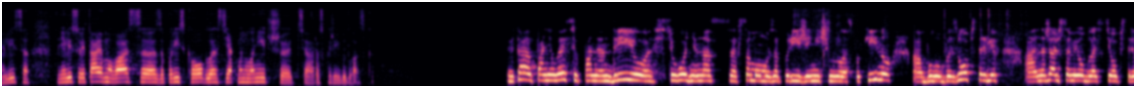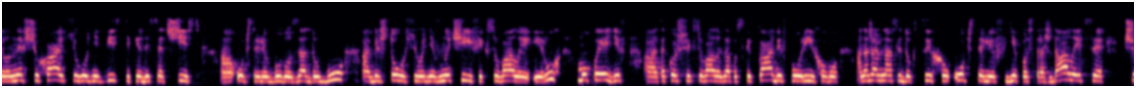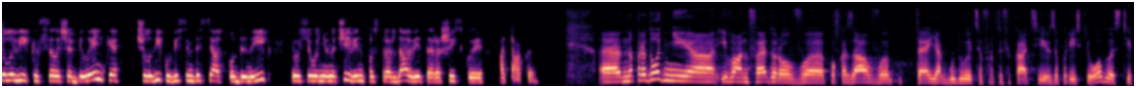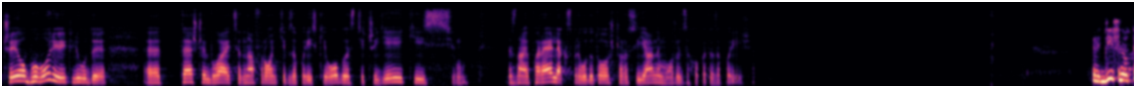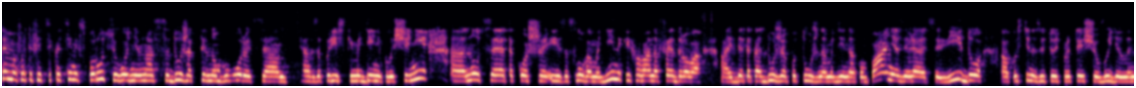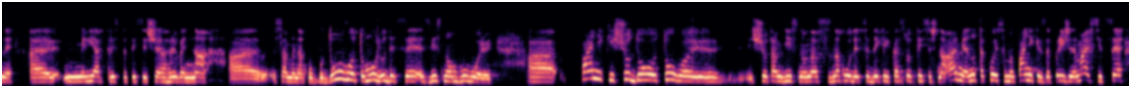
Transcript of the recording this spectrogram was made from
Аліса, пані Алісо, вітаємо вас. Е, Запорізька область. Як минула ніч е, ця? Розкажіть, будь ласка. Вітаю пані Лесю, пане Андрію. Сьогодні у нас в самому Запоріжжі ніч минула спокійно, було без обстрілів. На жаль, в самій області обстріли не вщухають. Сьогодні 256 а, обстрілів було за добу. А більш того, сьогодні вночі фіксували і рух мопедів, а також фіксували запуски кабів по Оріхову. А на жаль, внаслідок цих обстрілів є постраждалий. Це чоловік з селища Біленьке. Чоловіку 81 рік, і ось сьогодні вночі він постраждав від рашистської атаки. Е, Напередодні е, Іван Федоров е, показав те, як будуються фортифікації в Запорізькій області. Чи обговорюють люди те, що відбувається на фронті в Запорізькій області? Чи є якийсь не знаю переляк з приводу того, що росіяни можуть захопити Запоріжжя? Дійсно, тема фортифікаційних споруд сьогодні у нас дуже активно обговорюється е, в Запорізькій медійній площині. Е, Ну, це також і заслуга медійників Івана Федорова. Йде така дуже потужна медійна компанія. З'являються відео. Постійно звітують про те, що виділені е, мільярд триста тисяч гривень на саме на побудову. Тому люди це звісно обговорюють. Паніки щодо того, е, що там дійсно у нас знаходиться декілька сот тисячна армія. Ну такої самої паніки в Запоріжжі немає. Всі це е,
